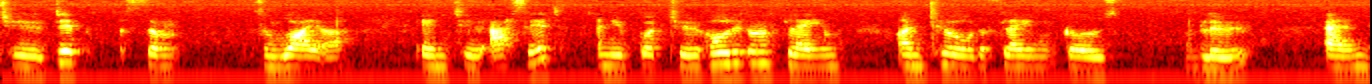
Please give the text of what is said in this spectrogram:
to dip some, some wire into acid and you've got to hold it on a flame until the flame goes blue and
